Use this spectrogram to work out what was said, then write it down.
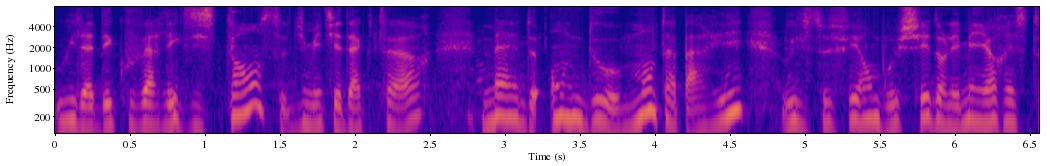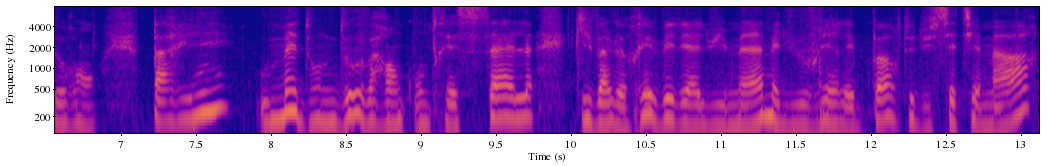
où il a découvert l'existence du métier d'acteur, Med Hondo monte à Paris, où il se fait embaucher dans les meilleurs restaurants. Paris, où Medondo va rencontrer celle qui va le révéler à lui-même et lui ouvrir les portes du 7e art,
